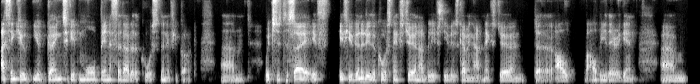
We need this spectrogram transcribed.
I think you're you're going to get more benefit out of the course than if you got. Um, which is to say, if if you're going to do the course next year, and I believe Steve is coming out next year, and uh, I'll I'll be there again. Um,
